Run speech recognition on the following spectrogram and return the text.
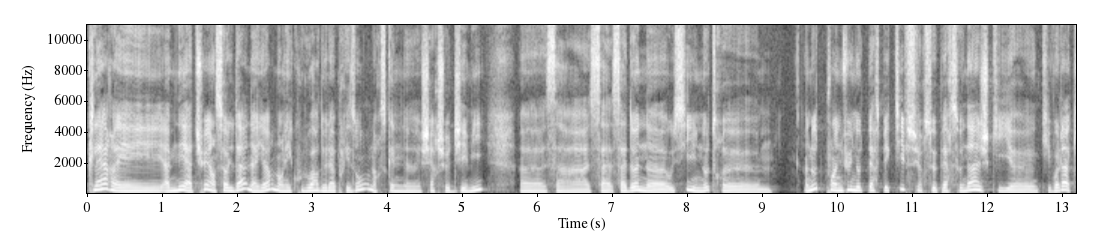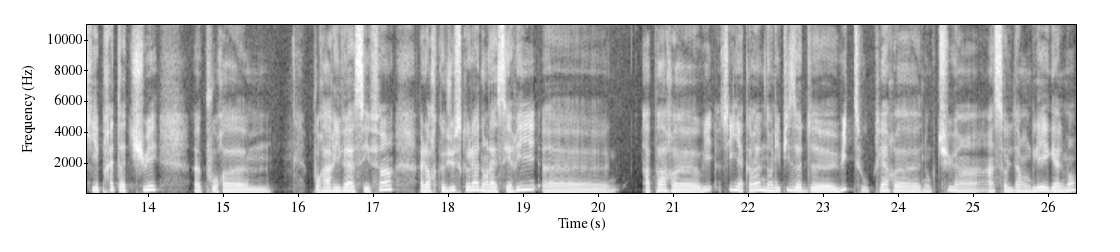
Claire est amenée à tuer un soldat, d'ailleurs, dans les couloirs de la prison lorsqu'elle cherche Jamie. Euh, ça, ça, donne aussi une autre, euh, un autre point de vue, une autre perspective sur ce personnage qui, qui, voilà, qui est prêt à tuer pour, pour arriver à ses fins, alors que jusque-là, dans la série, à part, euh, oui, si, il y a quand même dans l'épisode 8 où Claire euh, donc, tue un, soldat anglais également.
